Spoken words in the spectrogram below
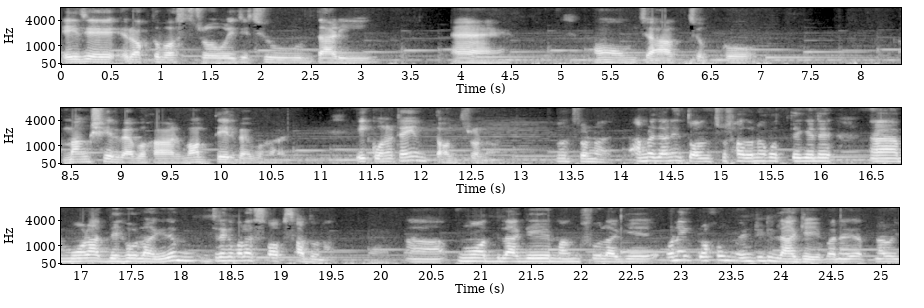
এই যে রক্তবস্ত্র, এই যে চুল, দাড়ি হ্যাঁ হোম যাগ যজ্ঞ মাংসের ব্যবহার, মদ্যের ব্যবহার, এই কোনোটাই তন্ত্র নয়। তন্ত্র নয়। আমরা জানি তন্ত্র সাধনা করতে গেলে মরা দেহ লাগে। যেটাকে বলা হয় সব সাধনা। মদ লাগে, মাংস লাগে, অনেক রকম এন্টিটি লাগে। মানে আপনার ওই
